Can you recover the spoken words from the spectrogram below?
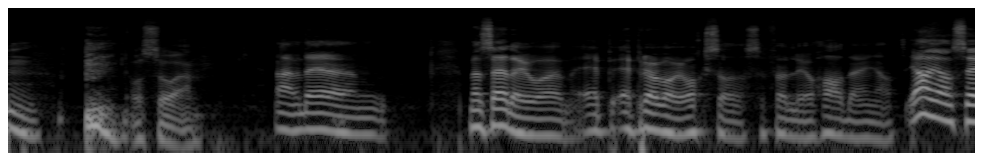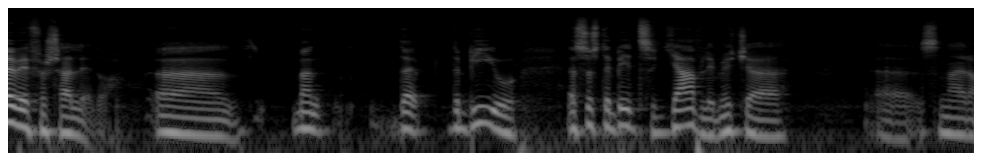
Mm. og så eh, Nei, men det er- Men så er det jo Jeg, jeg prøver jo også selvfølgelig å ha den at Ja, ja, så er vi forskjellige, da. Uh, men det, det blir jo Jeg syns det blir så jævlig mye uh, sånn her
